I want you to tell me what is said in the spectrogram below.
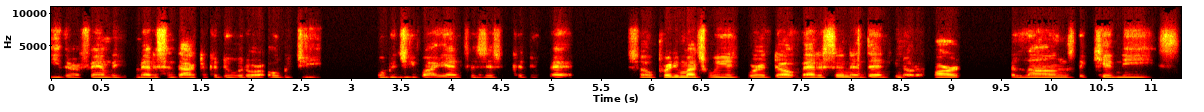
either a family medicine doctor could do it or OBG, OBGYN physician could do that. So pretty much we we're adult medicine, and then you know the heart, the lungs, the kidneys,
